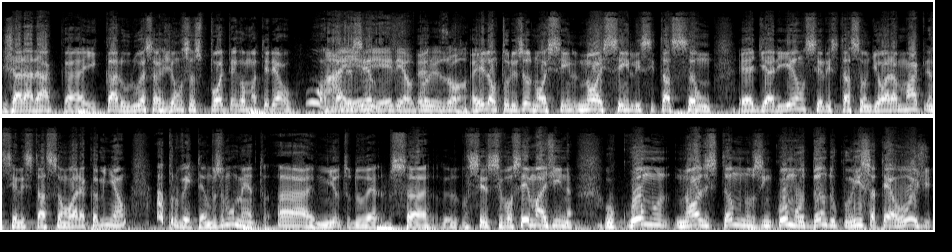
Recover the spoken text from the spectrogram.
Jararaca e Caruru, essa região, vocês podem pegar o material. Uh, ah, ele, ele autorizou. É, ele autorizou, nós sem, nós sem licitação é, de arião, sem licitação de hora máquina, sem licitação hora caminhão, aproveitamos o momento. Ah, Milton do você, se você imagina o como nós estamos nos incomodando com isso até hoje,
